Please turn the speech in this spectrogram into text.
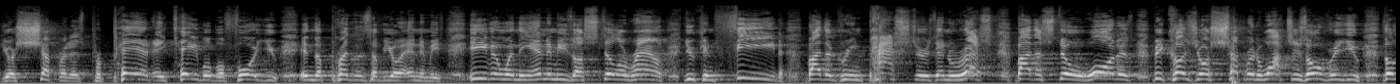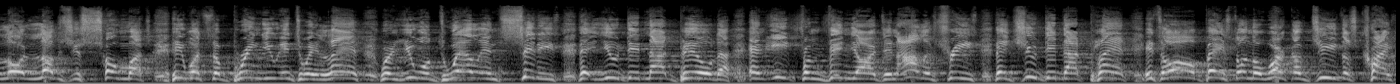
Your shepherd has prepared a table before you in the presence of your enemies. Even when the enemies are still around, you can feed by the green pastures and rest by the still waters because your shepherd watches over you. The Lord loves you so much. He wants to bring you into a land where you will dwell in cities that you did not build uh, and eat from vineyards and olive trees that you did not plant. It's all based on the work of Jesus Christ.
